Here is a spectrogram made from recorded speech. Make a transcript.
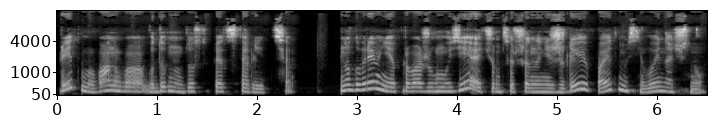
При этом Иваново в удобном доступе от столицы. Много времени я провожу в музее, о чем совершенно не жалею, поэтому с него и начну.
